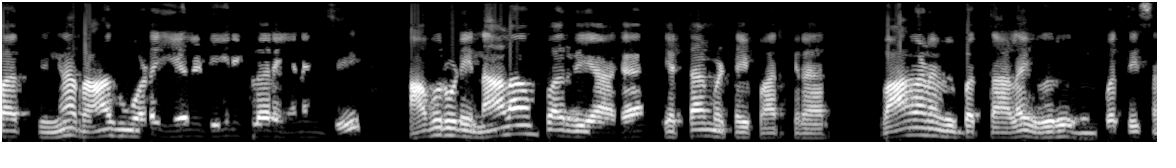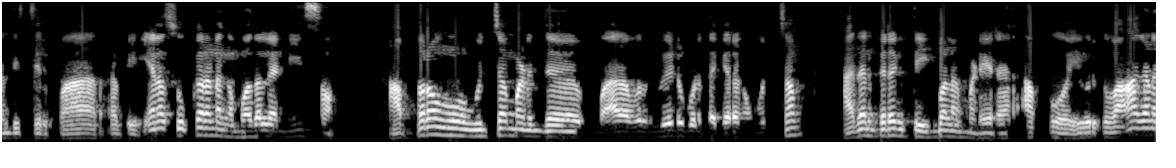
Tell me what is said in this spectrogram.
பார்த்தீங்கன்னா ராகுவோட ஏழு டிகிரிக்குள்ளார இணைஞ்சு அவருடைய நாலாம் பார்வையாக எட்டாம் இடத்தை பார்க்கிறார். வாகன விபத்தால இவர் விபத்தை சந்திச்சிருப்பார் அப்படின்னு. ஏன்னா சுக்கரன் அங்க முதல்ல நீசம். அப்புறம் உச்சம் அடைஞ்ச அவர் வீடு கொடுத்த கிரகம் உச்சம். அதன் பிறகு திக்பலம் அடைகிறார். அப்போ இவருக்கு வாகன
